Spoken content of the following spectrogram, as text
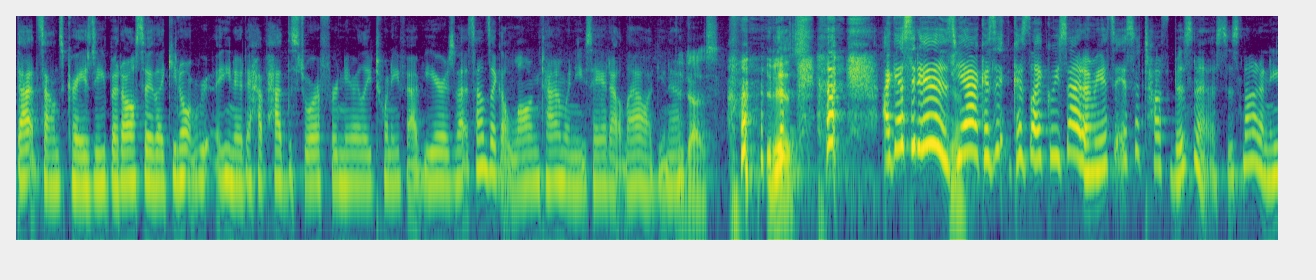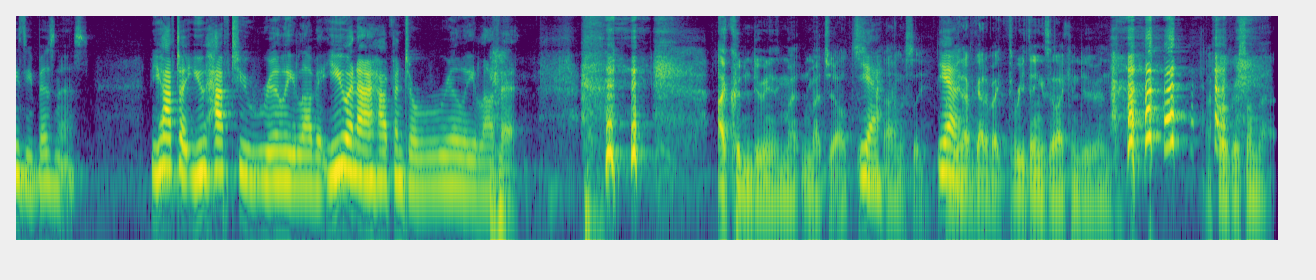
that sounds crazy, but also like you don't, you know, to have had the store for nearly 25 years, that sounds like a long time when you say it out loud, you know? It does. It is. I guess it is, yeah, because, yeah, because like we said, I mean, it's, it's a tough business. It's not an easy business. You have to you have to really love it. You and I happen to really love it. I couldn't do anything much, much else. Yeah. honestly. Yeah. I mean, I've got like three things that I can do, and I focus on that.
